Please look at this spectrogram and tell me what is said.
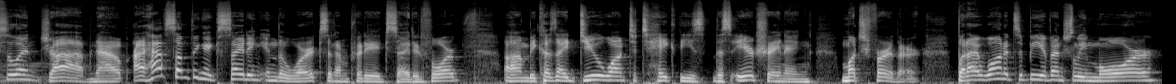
Excellent job. Now, I have something exciting in the works that I'm pretty excited for um, because I do want to take these this ear training much further, but I want it to be eventually more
